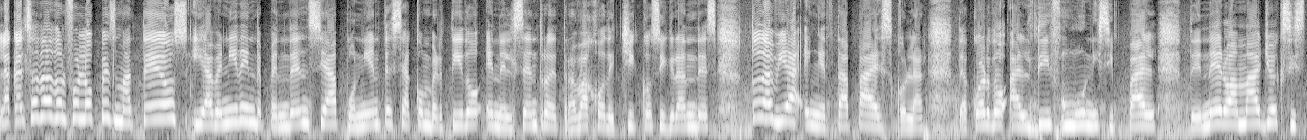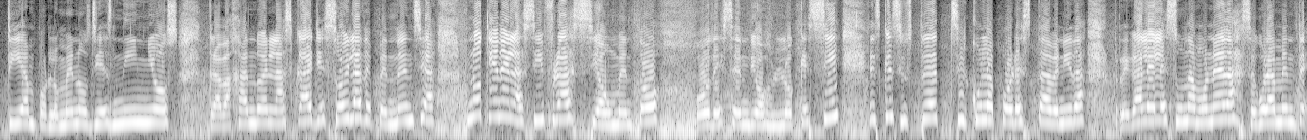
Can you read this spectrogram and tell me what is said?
La calzada Adolfo López Mateos y Avenida Independencia Poniente se ha convertido en el centro de trabajo de chicos y grandes todavía en etapa escolar. De acuerdo al DIF municipal, de enero a mayo existían por lo menos 10 niños trabajando en las calles. Hoy la dependencia no tiene las cifras si aumentó o descendió. Lo que sí es que si usted circula por esta avenida, regáleles una moneda, seguramente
